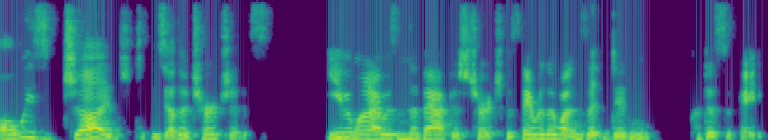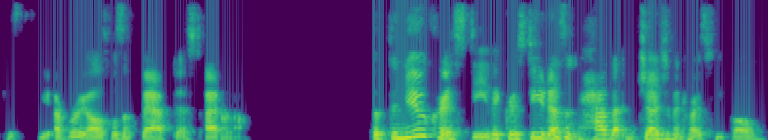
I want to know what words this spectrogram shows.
always judged these other churches, even when I was in the Baptist church, because they were the ones that didn't participate because everybody else wasn't Baptist. I don't know. But the new Christy, the Christy who doesn't have that judgment towards people,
